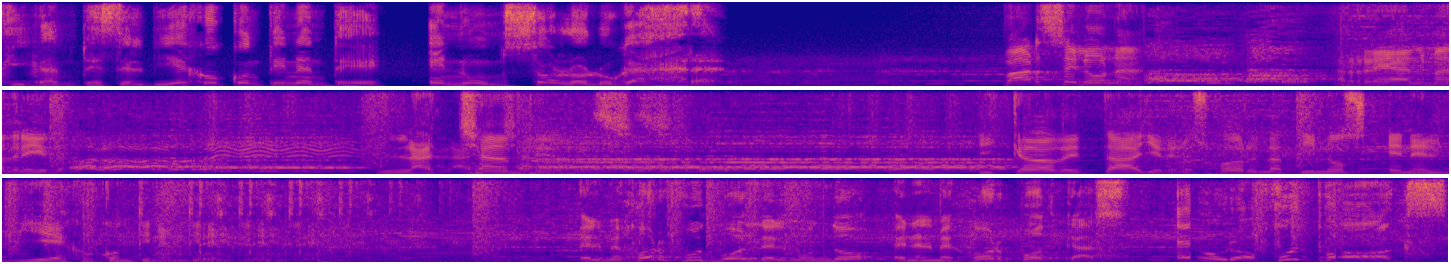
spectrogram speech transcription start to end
gigantes del viejo continente en un solo lugar. Barcelona, Real Madrid, la Champions y cada detalle de los jugadores latinos en el viejo continente. El mejor fútbol del mundo en el mejor podcast. Eurofootbox,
